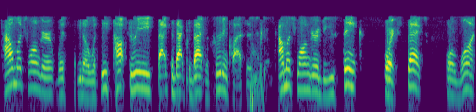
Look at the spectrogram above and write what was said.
how much longer with you know with these top three back to back to back recruiting classes? How much longer do you think or expect or want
